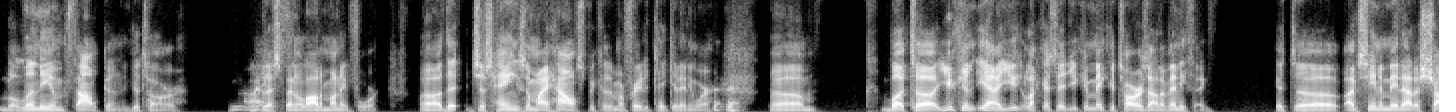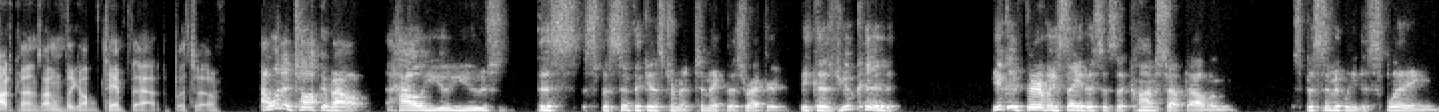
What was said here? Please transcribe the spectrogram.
Millennium Falcon guitar nice. that I spent a lot of money for. Uh, that just hangs in my house because I'm afraid to take it anywhere. um, but uh, you can, yeah, you like I said, you can make guitars out of anything. It, uh, I've seen them made out of shotguns. I don't think I'll attempt that, but uh, I want to talk about how you use this specific instrument to make this record because you could you could fairly say this is a concept album specifically displaying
